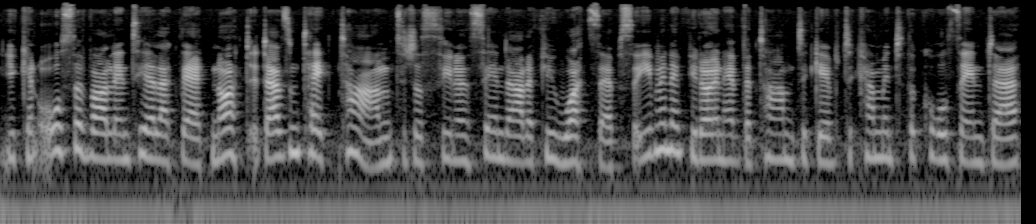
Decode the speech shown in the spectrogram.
you can also volunteer like that. Not it doesn't take time to just you know send out a few WhatsApps. So even if you don't have the time to give to come into the call center,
